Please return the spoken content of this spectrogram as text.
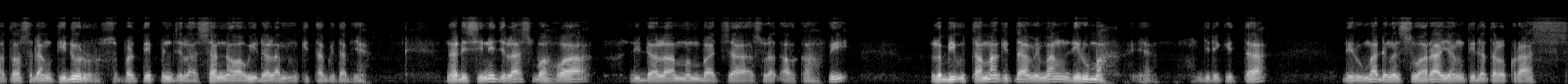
atau sedang tidur seperti penjelasan Nawawi dalam kitab-kitabnya. Nah, di sini jelas bahwa di dalam membaca surat Al-Kahfi lebih utama kita memang di rumah ya. Jadi kita di rumah dengan suara yang tidak terlalu keras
